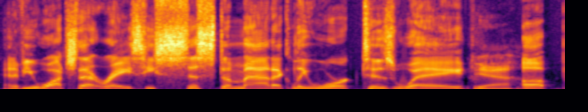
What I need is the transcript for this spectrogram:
And if you watch that race, he systematically worked his way Yeah. up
